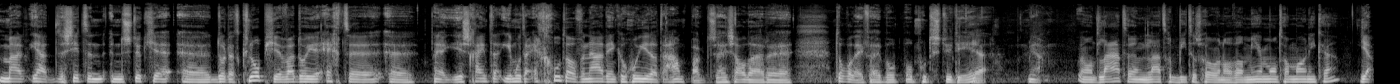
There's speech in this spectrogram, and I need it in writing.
Maar ja, er zit een, een stukje eh, door dat knopje, waardoor je echt, eh, eh, nou ja, je, schijnt, je moet daar echt goed over nadenken hoe je dat aanpakt. Dus hij zal daar eh, toch wel even op, op moeten studeren. Ja. ja. Want later, in latere Beatles horen we nog wel meer mondharmonica. Ja,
